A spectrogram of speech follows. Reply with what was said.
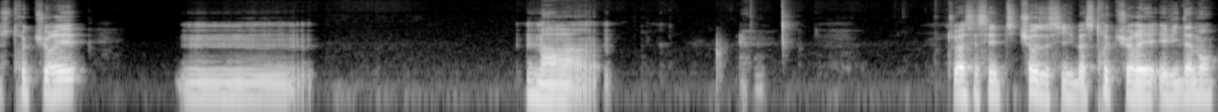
structurer Mmh. ma tu vois, c'est ces petites choses aussi, bah, structurer évidemment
